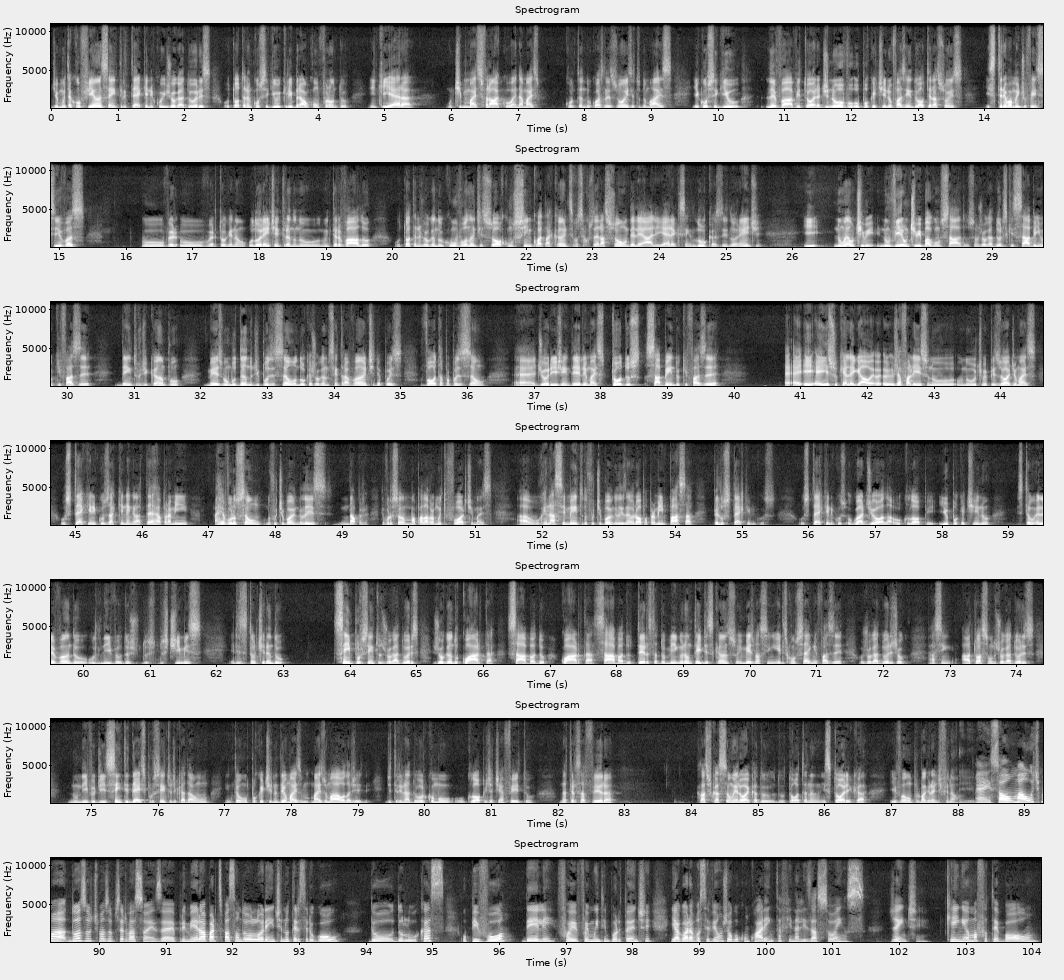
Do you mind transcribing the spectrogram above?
de muita confiança entre técnico e jogadores, o Tottenham conseguiu equilibrar um confronto em que era um time mais fraco, ainda mais contando com as lesões e tudo mais, e conseguiu levar a vitória. De novo, o Pochettino fazendo alterações extremamente ofensivas, o, Ver, o Vertonghen não, o Lorente entrando no, no, intervalo, o Tottenham jogando com um volante só, com cinco atacantes, se você considerar Son, Dele Alli, Eriksen, Lucas e Lorente, e não é um time, não vira um time bagunçado, são jogadores que sabem o que fazer dentro de campo, mesmo mudando de posição, o Lucas jogando centroavante, depois volta para a posição é, de origem dele, mas todos sabendo o que fazer. É, é, é isso que é legal. Eu, eu, já falei isso no, no último episódio, mas os técnicos aqui na Inglaterra, para mim, a revolução no futebol inglês, não dá pra, revolução é uma palavra muito forte, mas o renascimento do futebol inglês na Europa, para mim, passa pelos técnicos. Os técnicos, o Guardiola, o Klopp e o Pochettino estão elevando o nível dos, dos, dos times, eles estão tirando 100% dos jogadores jogando quarta, sábado, quarta, sábado, terça, domingo, não tem descanso e mesmo assim eles conseguem fazer os jogadores, assim, a atuação dos jogadores no nível de 110% de cada um. Então o Pochettino deu mais, mais uma aula de, de treinador, como o Klopp já tinha feito na terça-feira. Classificação heróica do, do Tottenham, histórica, e vamos para uma grande final. É, e só uma última, duas últimas observações. É, primeiro, a participação do Lorente no terceiro gol do, do Lucas, o pivô dele foi, foi muito importante. E agora, você vê um jogo com 40 finalizações, gente, quem ama futebol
